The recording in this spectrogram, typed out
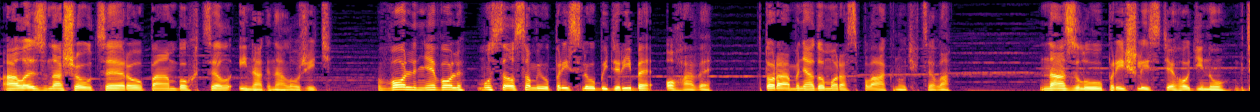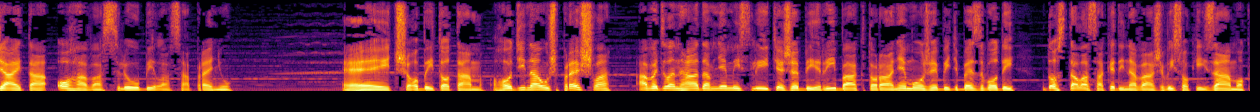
Ale s našou dcérou pán Boh chcel inak naložiť. Voľ, nevoľ, musel som ju prislúbiť rybe ohave, ktorá mňa do mora spláknuť chcela. Na zlú prišli ste hodinu, kde aj tá ohava slúbila sa pre ňu. Hej, čo by to tam, hodina už prešla a veď len hádam nemyslíte, že by ryba, ktorá nemôže byť bez vody, dostala sa kedy na váš vysoký zámok.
